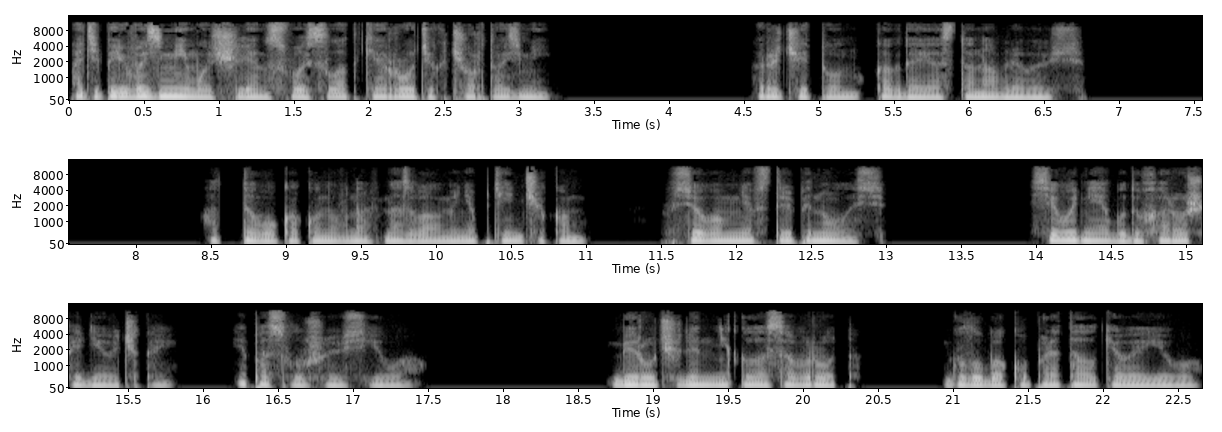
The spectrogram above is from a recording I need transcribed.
А теперь возьми мой член свой сладкий ротик, черт возьми. Рычит он, когда я останавливаюсь. От того, как он вновь назвал меня птенчиком, все во мне встрепенулось. Сегодня я буду хорошей девочкой и послушаюсь его. Беру член Николаса в рот, глубоко проталкивая его,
